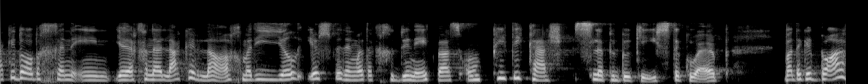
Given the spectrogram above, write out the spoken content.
ek het daar begin en jy gaan nou lekker lag, maar die heel eerste ding wat ek gedoen het was om petty cash slipboekies te koop. Want ek het baie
